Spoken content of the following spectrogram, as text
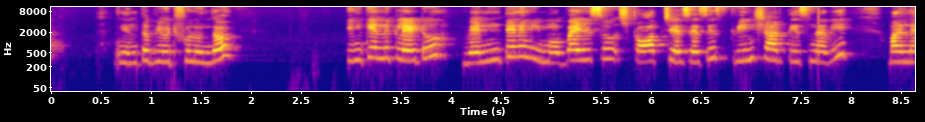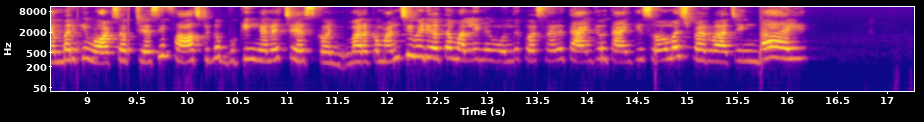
ఎంత బ్యూటిఫుల్ ఉందో. ఇంకెందుకు లేటు? వెంటనే మీ మొబైల్స్ స్టాప్ చేసేసి స్క్రీన్ షాట్ తీసినవి మన నెంబర్కి వాట్సాప్ చేసి ఫాస్ట్గా బుకింగ్ అనేది చేసుకోండి. మరొక మంచి వీడియోతో మళ్ళీ మేము ముందుకు వస్తాను. Thank you thank you so much for watching. Bye.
